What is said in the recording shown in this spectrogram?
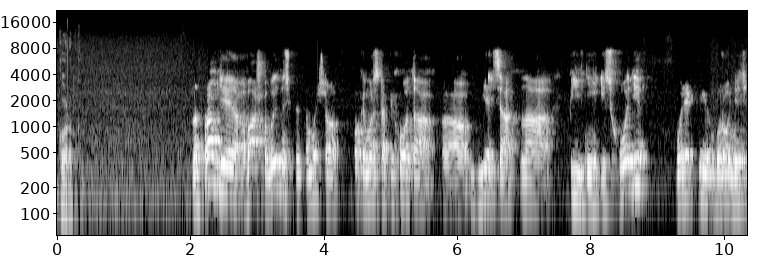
Коротко. Насправді важко визначити, тому що поки морська піхота е, б'ється на півдні і сході моряки боронять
